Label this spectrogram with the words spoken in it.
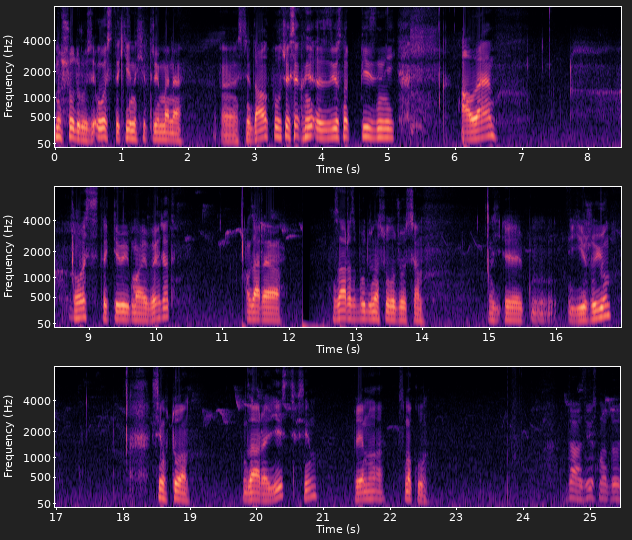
Ну що, друзі, ось такий нехитрий в мене е, сніданок получився, звісно, пізній. Але ось такий має вигляд. Зараз, зараз буду насолоджуватися е, їжею. Всім, хто зараз їсть, всім приємного смаку. Да, звісно, до,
